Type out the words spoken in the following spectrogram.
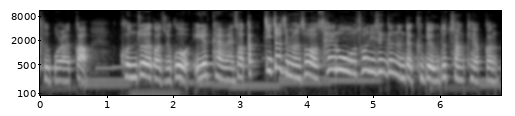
그 뭐랄까 건조해가지고 이렇게 하면서 딱 찢어지면서 새로 선이 생겼는데 그게 의도치 않게 약간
